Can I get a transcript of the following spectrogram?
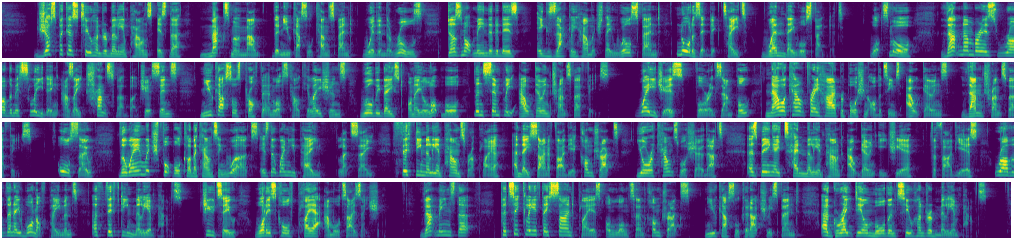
just because £200 million is the maximum amount that Newcastle can spend within the rules does not mean that it is exactly how much they will spend, nor does it dictate when they will spend it. What's more, that number is rather misleading as a transfer budget since Newcastle's profit and loss calculations will be based on a lot more than simply outgoing transfer fees. Wages, for example, now account for a higher proportion of a team's outgoings than transfer fees. Also, the way in which football club accounting works is that when you pay, let's say, £50 million for a player and they sign a five year contract, your accounts will show that as being a £10 million outgoing each year for five years, rather than a one off payment of £50 million, due to what is called player amortisation. That means that, particularly if they signed players on long term contracts, Newcastle could actually spend a great deal more than £200 million.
